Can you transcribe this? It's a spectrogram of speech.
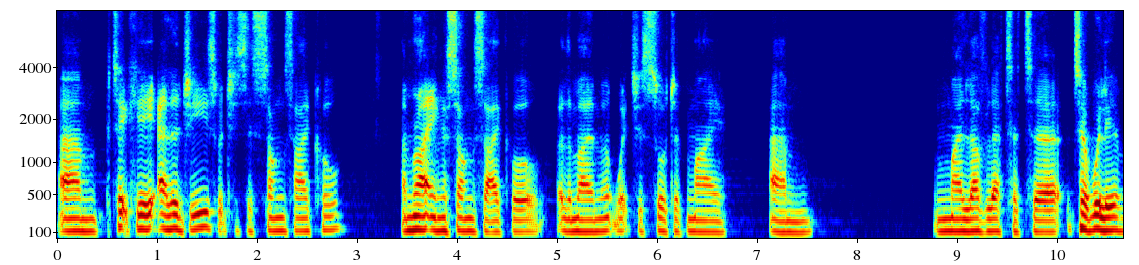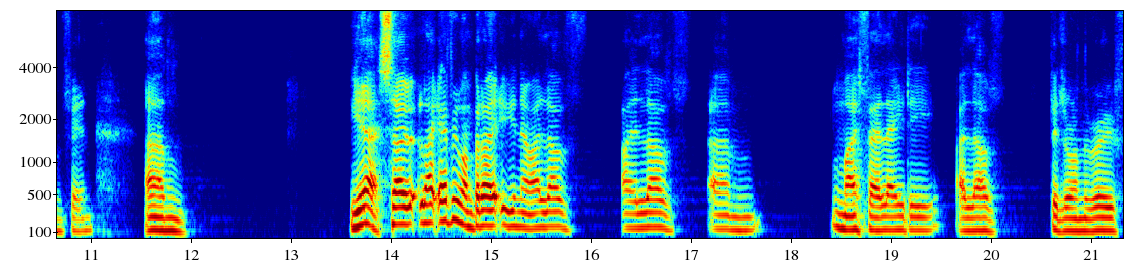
um, particularly Elegies, which is his song cycle. I'm writing a song cycle at the moment, which is sort of my um, my love letter to to William Finn. Um, yeah, so like everyone, but I, you know, I love, I love um, My Fair Lady. I love Fiddler on the Roof.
